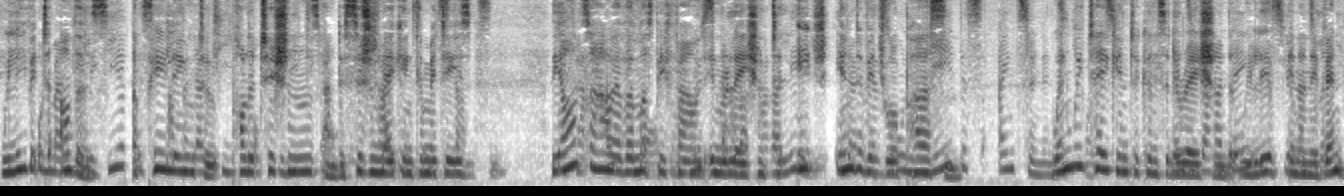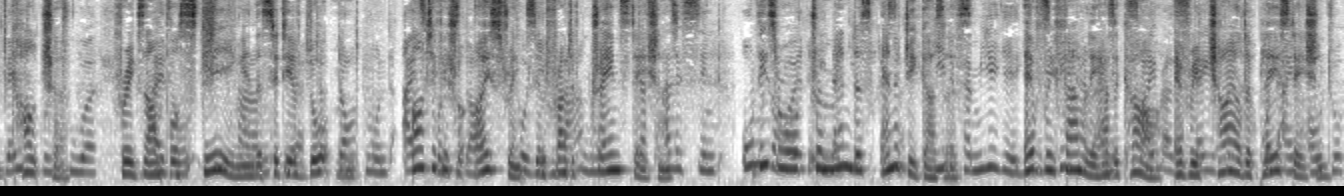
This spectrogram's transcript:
We leave it to others, appealing to politicians and decision making committees. The answer, however, must be found in relation to each individual person. When we take into consideration that we live in an event culture, for example, skiing in the city of Dortmund, artificial ice rinks in front of train stations, these are all tremendous energy guzzlers. Every family has a car, every child a PlayStation.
